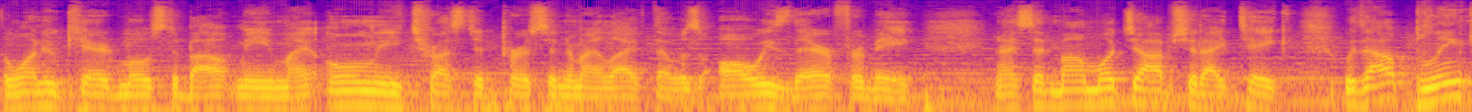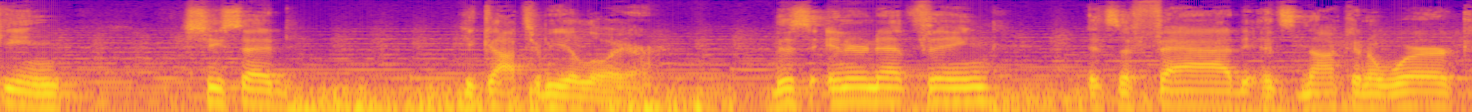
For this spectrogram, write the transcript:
the one who cared most about me, my only trusted person in my life that was always there for me. And I said, Mom, what job should I take? Without blinking, she said, You got to be a lawyer. This internet thing, it's a fad, it's not gonna work,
